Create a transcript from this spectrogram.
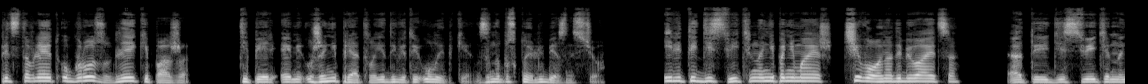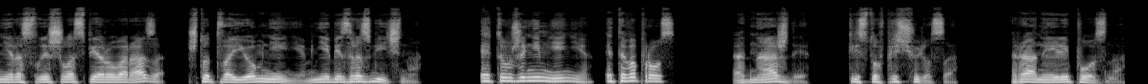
представляет угрозу для экипажа. Теперь Эми уже не прятала ядовитой улыбки за напускной любезностью. Или ты действительно не понимаешь, чего она добивается? А ты действительно не расслышала с первого раза, что твое мнение мне безразлично? Это уже не мнение, это вопрос. Однажды, Крестов прищурился, рано или поздно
